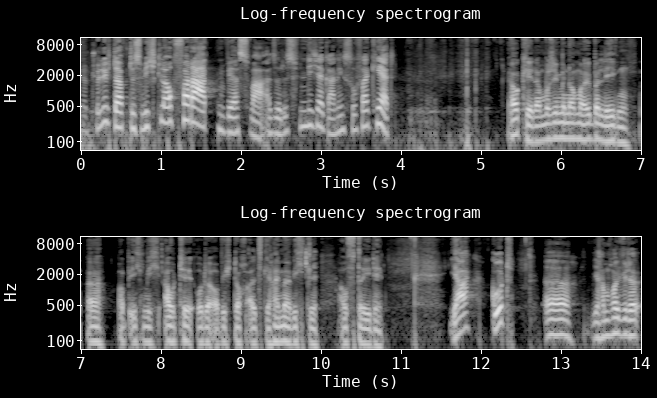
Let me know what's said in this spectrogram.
Natürlich darf das Wichtel auch verraten, wer es war. Also das finde ich ja gar nicht so verkehrt. Ja, okay, da muss ich mir nochmal überlegen, äh, ob ich mich oute oder ob ich doch als geheimer Wichtel auftrete. Ja, gut. Äh, wir haben heute wieder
